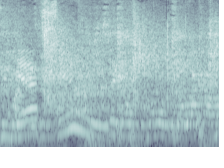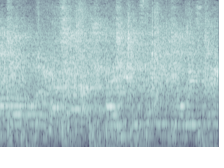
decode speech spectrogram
Yeah.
